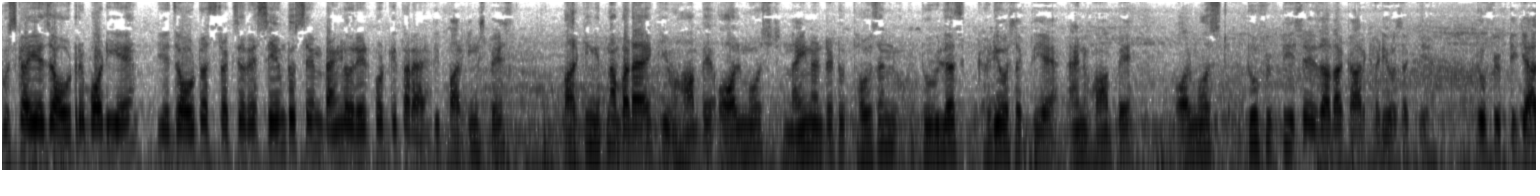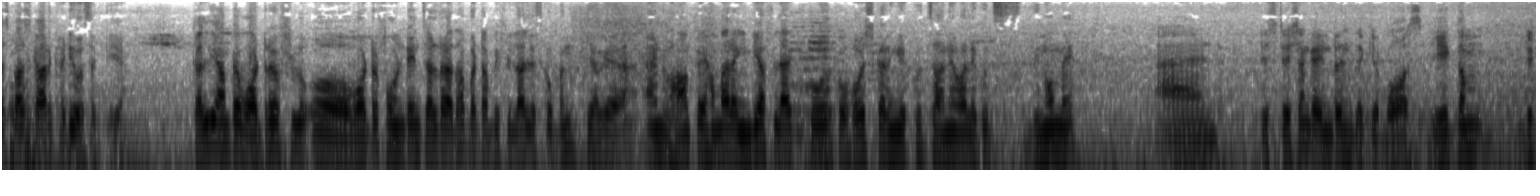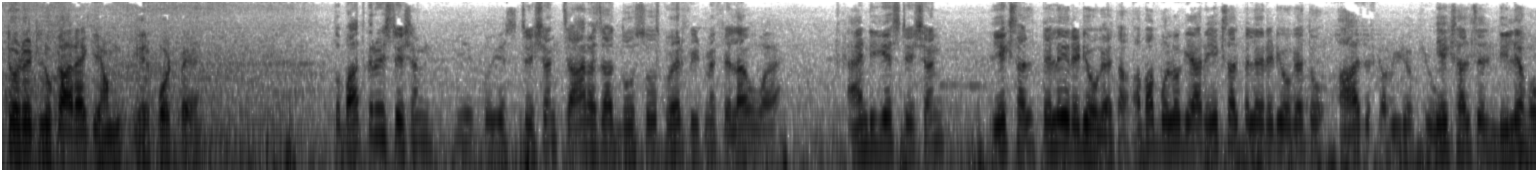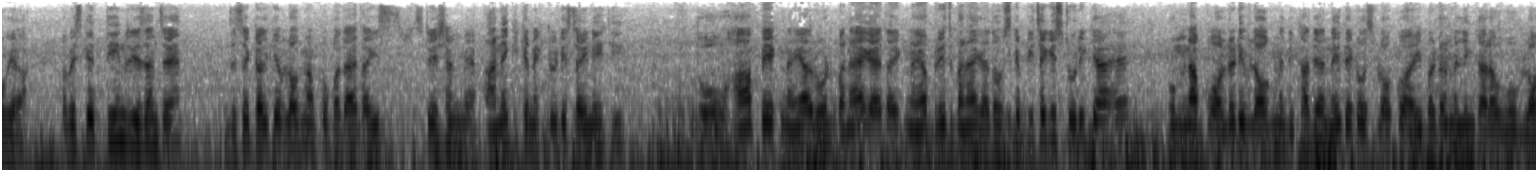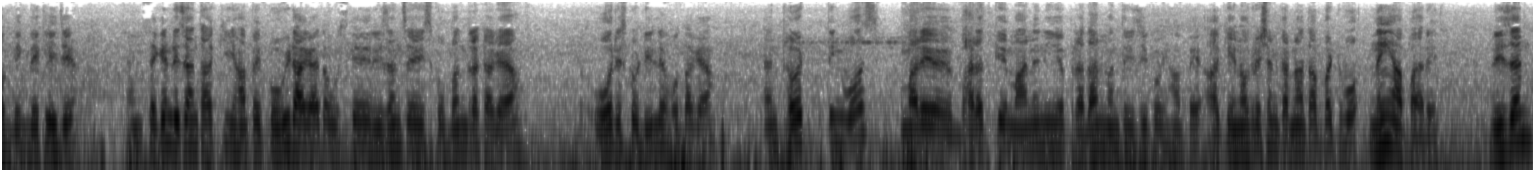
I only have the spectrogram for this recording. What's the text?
उसका ये जो आउटर बॉडी है ये जो आउटर स्ट्रक्चर है same to same Bangalore airport की तरह है। पार्किंग स्पेस पार्किंग इतना बड़ा है कि वहाँ पे ऑलमोस्ट 900 टू 1000 टू व्हीलर्स खड़ी हो सकती है एंड वहाँ पे ऑलमोस्ट 250 से ज़्यादा कार खड़ी हो सकती है। 250 के आसपास कार खड़ी हो सकती है। कल यहाँ पे वाटर फ्लो वाटर फाउंटेन चल रहा था बट अभी फ़िलहाल इसको बंद किया गया है। एंड वहाँ पे हमारा इंडिया फ्लैग को, को होस्ट करेंगे कुछ आने वाले कुछ दिनों में। एंड ये स्टेशन का एंट्रेंस देखिए बॉस एकदम डिटोरेट लुक आ रहा है कि हम एयरपोर्ट पे हैं। तो बात करूँ स्टेशन की तो ये स्टेशन 4200 स्क्वायर फीट में फैला हुआ है। एंड ये स्टेशन एक साल पहले ही रेडी हो गया था। अब आप बोलोगे, यार, एक साल पहले रेडी हो गया तो आज इसका वीडियो क्यों? एक साल से डिले हो गया। अब इसके तीन रीजंस हैं। जैसे कल के ब्लॉग में आपको बताया था, इस स्टेशन में आने की कनेक्टिविटी सही नहीं थी। तो वहाँ पे एक नया रोड बनाया गया था, एक नया ब्रिज बनाया गया था। उसके पीछे की स्टोरी क्या है, वो मैंने आपको ऑलरेडी व्लॉग में दिखा दिया। नहीं देखा उस व्लॉग को आई बटन में लिंक हूँ वो व्लॉग देख देख लीजिए। एंड सेकेंड रीज़न था कि यहाँ पे कोविड आ गया तो उसके रीज़न से इसको बंद रखा गया और इसको डिले होता गया। एंड थर्ड थिंग वॉज़ हमारे भारत के माननीय प्रधानमंत्री जी को यहाँ पे आके इनाग्रेशन करना था बट वो नहीं आ पा रहे। रीज़न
